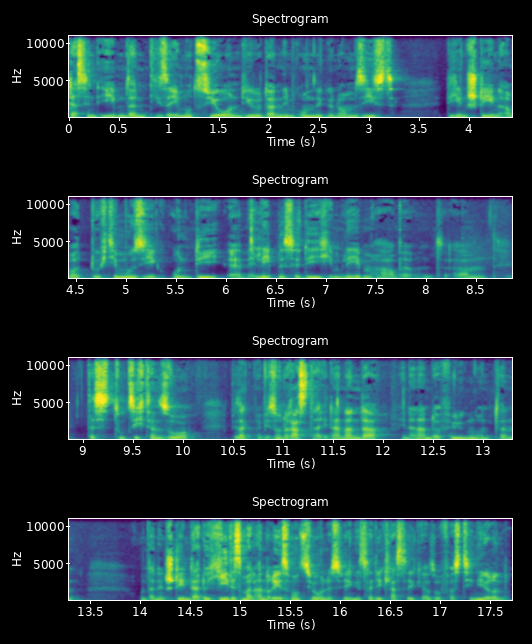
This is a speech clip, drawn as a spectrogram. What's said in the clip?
das sind eben dann diese Emotionen, die du dann im Grunde genommen siehst, die entstehen aber durch die Musik und die äh, Erlebnisse, die ich im Leben habe. Und ähm, das tut sich dann so, wie sagt man, wie so ein Raster ineinander, ineinander fügen und dann, und dann entstehen dadurch jedes Mal andere Emotionen. Deswegen ist ja die Klassik ja so faszinierend,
